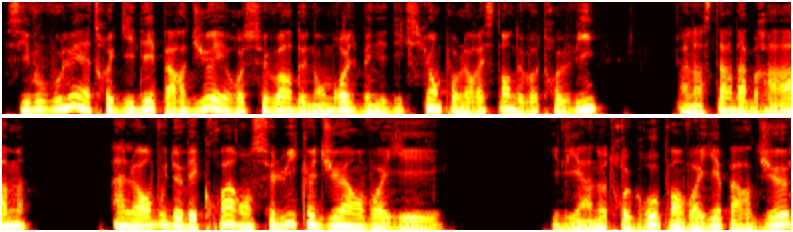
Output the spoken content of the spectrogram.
Si vous voulez être guidé par Dieu et recevoir de nombreuses bénédictions pour le restant de votre vie, à l'instar d'Abraham, alors vous devez croire en celui que Dieu a envoyé. Il y a un autre groupe envoyé par Dieu,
